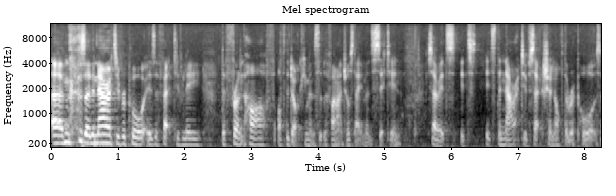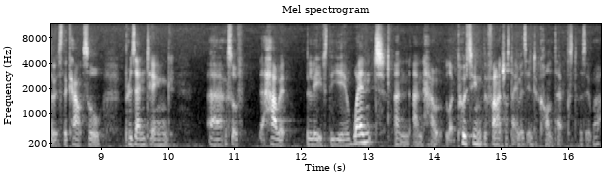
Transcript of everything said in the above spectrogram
Um, so the narrative report is effectively the front half of the documents that the financial statements sit in. So it's, it's, it's the narrative section of the report, so it's the council presenting uh, sort of how it believes the year went and, and how, like putting the financial statements into context, as it were.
